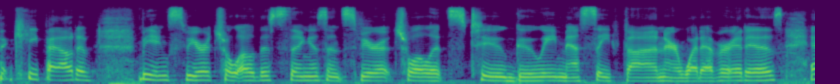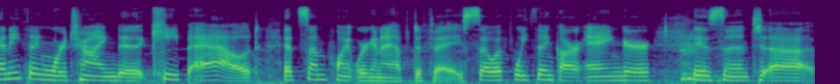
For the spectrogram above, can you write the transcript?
keep out of being spiritual, oh, this thing isn't spiritual, it's too gooey, messy, fun, or whatever it is. Anything we're trying to keep out, at some point we're going to have to face. So if we think our anger isn't uh,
